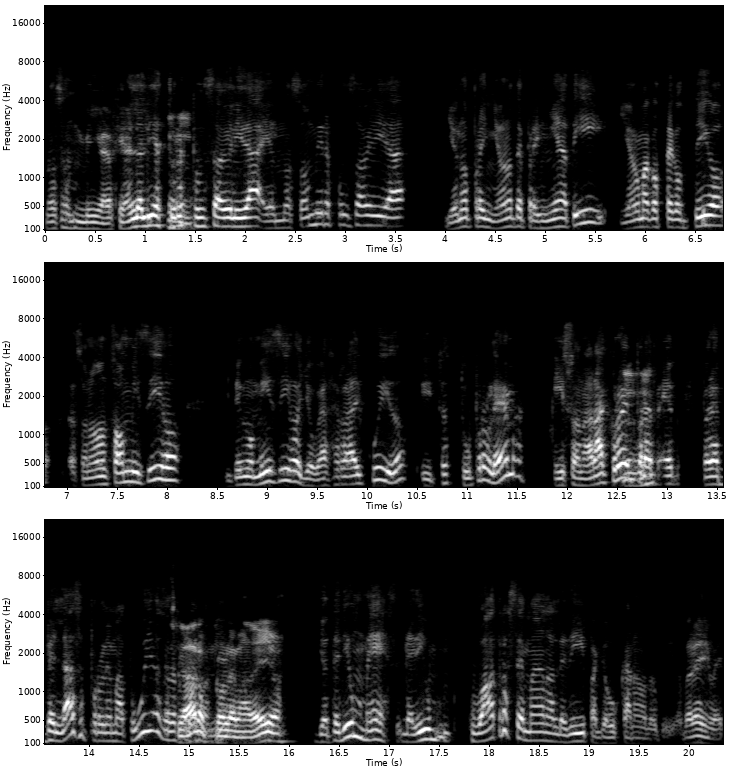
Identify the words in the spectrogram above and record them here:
no son míos. Al final del día es tu responsabilidad, ellos no son mi responsabilidad. Yo no, yo no te preñé a ti, yo no me acosté contigo, esos no son mis hijos, y tengo mis hijos, yo voy a cerrar el cuido, y esto es tu problema. Y sonará cruel, pero, es, pero, es, verdad, es problema tuyo. Es claro, problema, problema de ellos. Yo te di un mes, le di un, cuatro semanas, le di para que buscaran otro cuido. Pero anyway,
